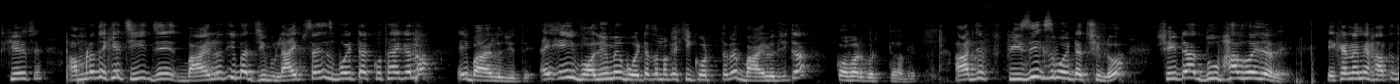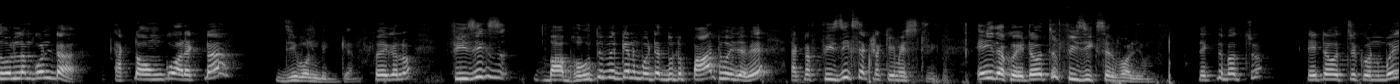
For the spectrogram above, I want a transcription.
ঠিক আছে? আমরা দেখেছি যে বায়োলজি বা জীব লাইফ সায়েন্স বইটা কোথায় গেল? এই বায়োলজিতে এই এই ভলিউমের বইটা তোমাকে কি করতে হবে? বায়োলজিটা কভার করতে হবে। আর যে ফিজিক্স বইটা ছিল, সেইটা দুভাগ হয়ে যাবে। এখানে আমি হাতে ধরলাম কোনটা? একটা অঙ্ক আর একটা জীবন বিজ্ঞান। হয়ে গেল। ফিজিক্স বা ভৌতবিজ্ঞান বইটা দুটো পার্ট হয়ে যাবে, একটা ফিজিক্স একটা কেমিস্ট্রি এই দেখো, এটা হচ্ছে ফিজিক্সের ভলিউম দেখতে পাচ্ছ? এটা হচ্ছে কোন বই?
